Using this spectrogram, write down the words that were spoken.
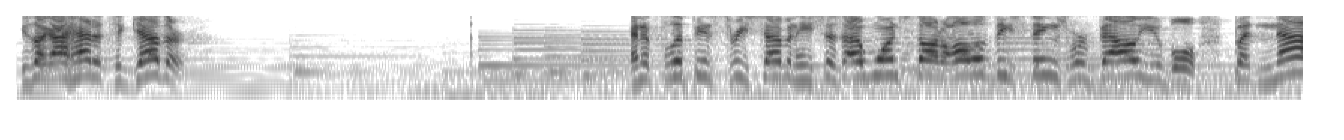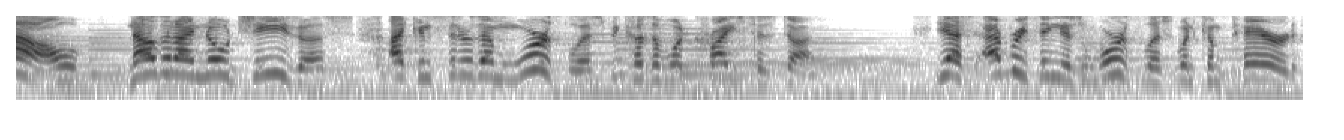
He's like, I had it together. And in Philippians 3 7, he says, I once thought all of these things were valuable, but now, now that I know Jesus, I consider them worthless because of what Christ has done. Yes, everything is worthless when compared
